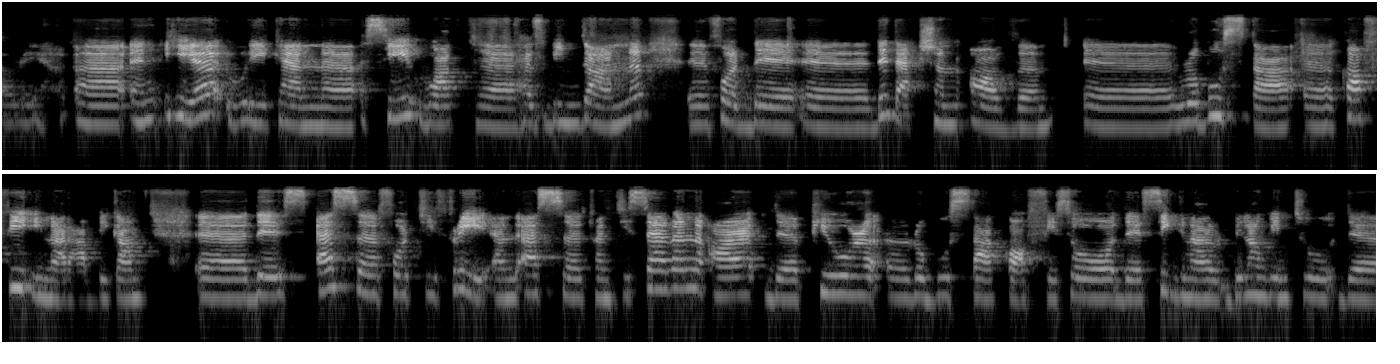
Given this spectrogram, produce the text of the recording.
sorry. Uh, and here we can uh, see what uh, has been done uh, for the uh, detection of uh, Robusta coffee in Arabica. this S43 and S27 are the pure Robusta coffee. So the signal belonging to the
